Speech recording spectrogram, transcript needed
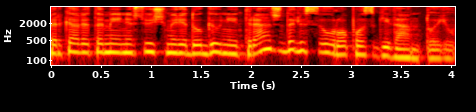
Per keletą mėnesių išmirė daugiau nei trečdalis Europos gyventojų.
